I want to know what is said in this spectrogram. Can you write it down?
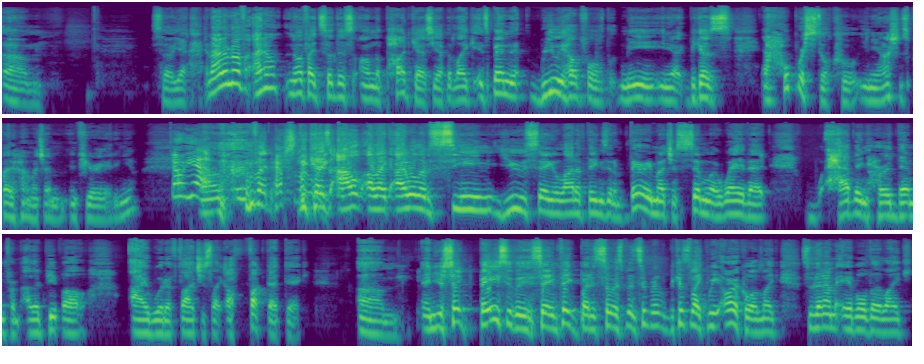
Um, so yeah, and I don't know if I don't know if I'd said this on the podcast yet, but like it's been really helpful to me, you know, because I hope we're still cool, you know, in spite of how much I'm infuriating you. Oh yeah, um, but Absolutely. because I'll, I'll like I will have seen you saying a lot of things in a very much a similar way that having heard them from other people, I would have thought just like, oh fuck that dick. Um, and you're saying basically the same thing, but it's so it's been super because like we are cool and like so then I'm able to like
